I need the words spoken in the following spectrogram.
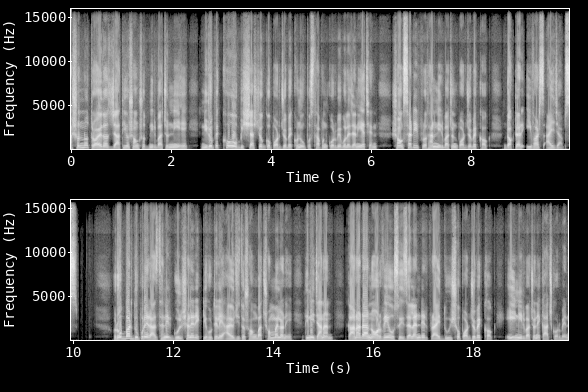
আসন্ন ত্রয়োদশ জাতীয় সংসদ নির্বাচন নিয়ে নিরপেক্ষ ও বিশ্বাসযোগ্য পর্যবেক্ষণ উপস্থাপন করবে বলে জানিয়েছেন সংস্থাটির প্রধান নির্বাচন পর্যবেক্ষক ড ইভার্স আইজাবস রোববার দুপুরে রাজধানীর গুলশানের একটি হোটেলে আয়োজিত সংবাদ সম্মেলনে তিনি জানান, কানাডা, নরওয়ে ও সুইজারল্যান্ডের প্রায় দুইশো পর্যবেক্ষক এই নির্বাচনে কাজ করবেন।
